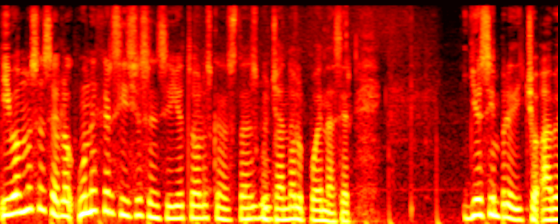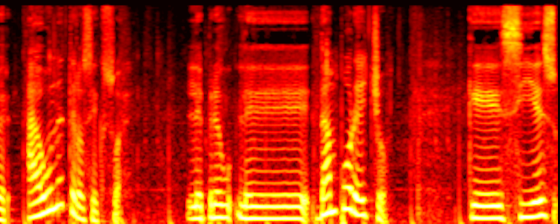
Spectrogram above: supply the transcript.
Y vamos a hacerlo, un ejercicio sencillo, todos los que nos están escuchando lo pueden hacer. Yo siempre he dicho, a ver, a un heterosexual le, dan por hecho que si es,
